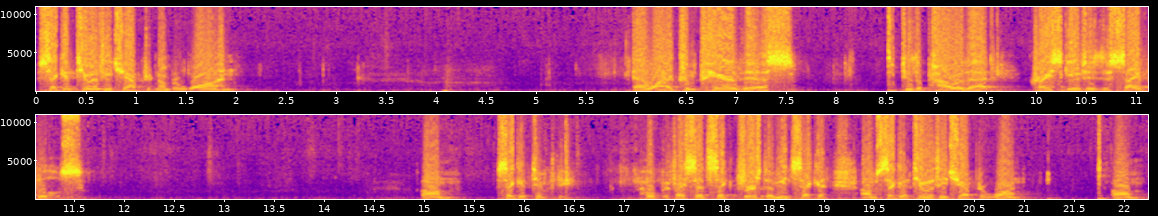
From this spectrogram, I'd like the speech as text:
2 Timothy chapter number 1. And I want to compare this to the power that Christ gave his disciples. Um, 2 Timothy. I hope if I said sec- first, I mean second. Um, 2 Timothy chapter 1. Um,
